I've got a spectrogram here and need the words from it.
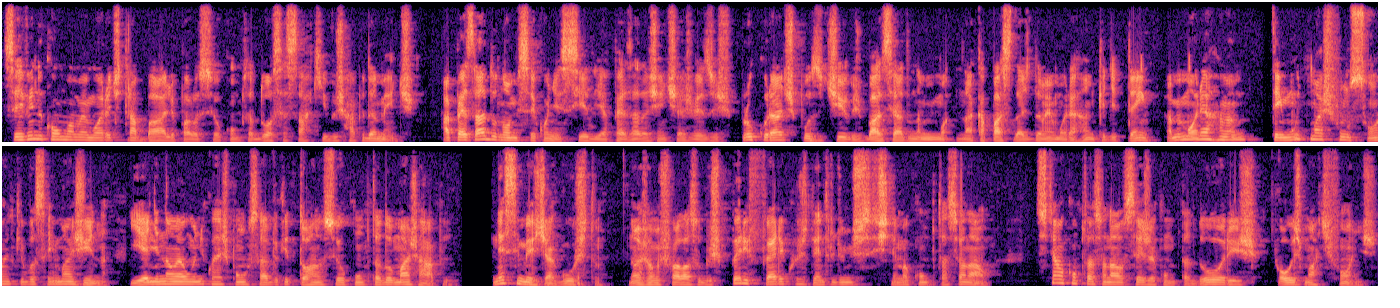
servindo como uma memória de trabalho para o seu computador acessar arquivos rapidamente. Apesar do nome ser conhecido e apesar da gente às vezes procurar dispositivos baseados na, na, capacidade da memória RAM que ele tem, a memória RAM tem muito mais funções do que você imagina, e ele não é o único responsável que torna o seu computador mais rápido. Nesse mês de agosto, nós vamos falar sobre os periféricos dentro de um sistema computacional. Sistema computacional seja computadores ou smartphones.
